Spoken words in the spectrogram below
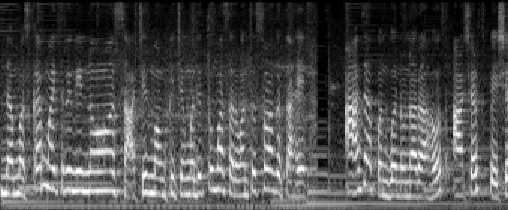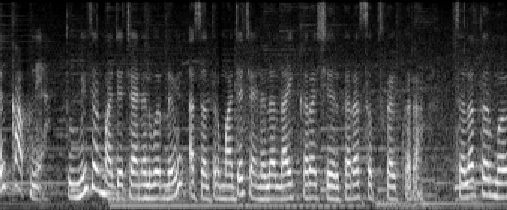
नमस्कार मैत्रिणींनो साचीज मॉम किचनमध्ये तुम्हा सर्वांचं स्वागत आहे. आज आपण बनवणार आहोत आषाढ स्पेशल कापण्या. तुम्ही जर माझ्या चॅनलवर नवीन असाल तर माझ्या चॅनलला लाईक करा शेअर करा सबस्क्राईब करा. चला तर मग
